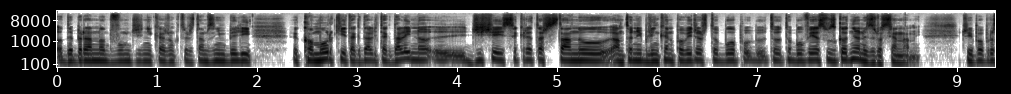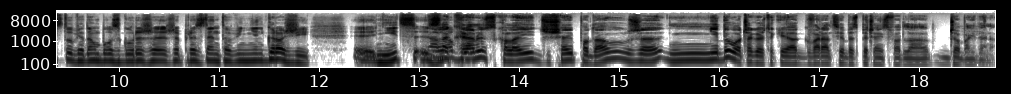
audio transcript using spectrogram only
odebrano dwóm dziennikarzom, którzy tam z nim byli, komórki i tak dalej, tak dalej. No, dzisiaj sekretarz stanu Antony Blinken powiedział, że to, było, to, to wyjazd uzgodniony z Rosjanami. Czyli po prostu wiadomo było z góry, że, że prezydentowi nie grozi y, nic. No, ale Kreml z kolei dzisiaj podał, że nie było czegoś takiego jak gwarancja bezpieczeństwa dla Joe Bidena.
